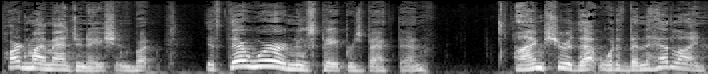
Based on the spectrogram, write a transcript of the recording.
Pardon my imagination, but if there were newspapers back then, I'm sure that would have been the headline.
